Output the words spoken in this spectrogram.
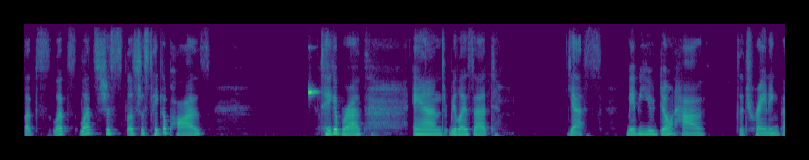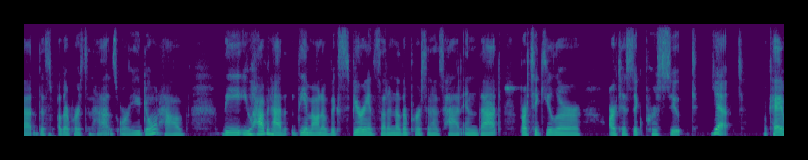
Let's let's let's just let's just take a pause. Take a breath and realize that yes, maybe you don't have the training that this other person has or you don't have the you haven't had the amount of experience that another person has had in that particular artistic pursuit yet. Okay?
